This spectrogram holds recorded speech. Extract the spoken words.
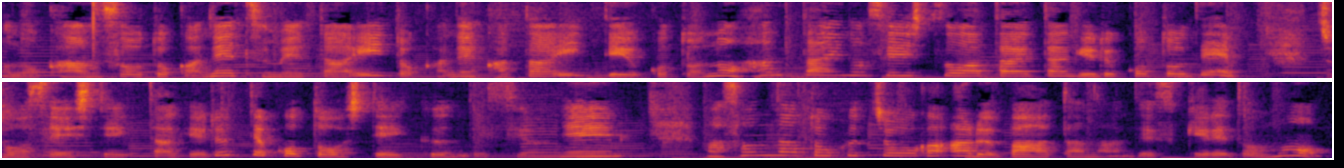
この乾燥とかね冷たいとかね硬いっていうことの反対の性質を与えてあげることで調整していってあげるってことをしていくんですよね、まあ、そんな特徴があるバータなんですけれども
